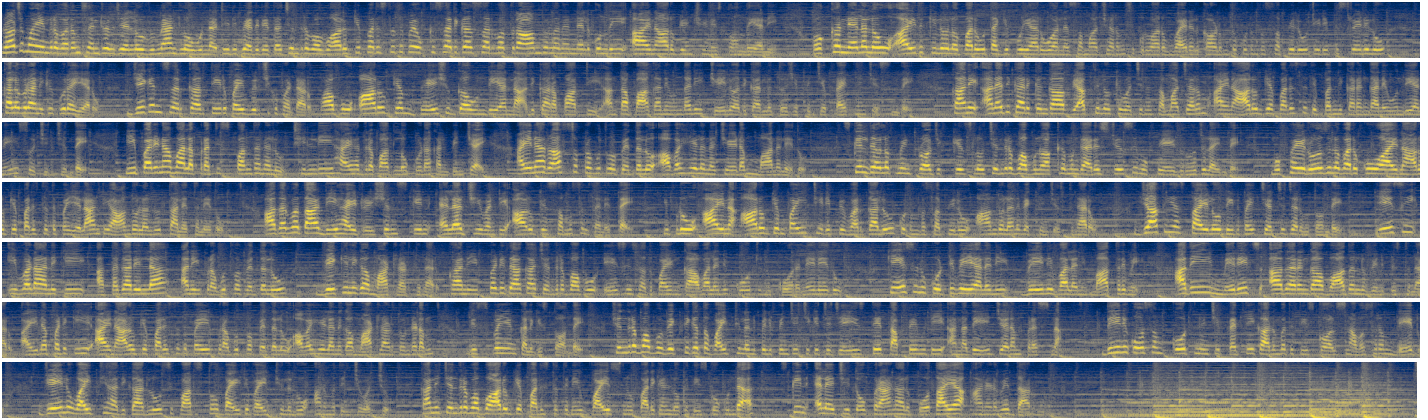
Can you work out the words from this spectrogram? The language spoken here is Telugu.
రాజమహేంద్రవరం సెంట్రల్ జైల్లో రిమాండ్లో ఉన్న టీడీపీ అధినేత చంద్రబాబు ఆరోగ్య పరిస్థితిపై ఒక్కసారిగా సర్వత్రా ఆందోళన నెలకొంది. ఆయన ఆరోగ్యం క్షీణిస్తోంది అని. ఒక్క నెలలో ఐదు కిలోల బరువు తగ్గిపోయారు అన్న సమాచారం శుక్రవారం వైరల్ కావడంతో కుటుంబ సభ్యులు టీడీపీ శ్రేణులు కలవరానికి గురయ్యారు. జగన్ సర్కార్ తీరుపై విరుచుకుపడ్డారు. బాబు ఆరోగ్యం భేషుగ్గా ఉంది అన్న అధికార పార్టీ అంతా బాగానే ఉందని జైలు అధికారులతో చెప్పించే ప్రయత్నం చేసింది. కానీ అనధికారికంగా వ్యాప్తిలోకి వచ్చిన సమాచారం ఆయన ఆరోగ్య పరిస్థితి ఇబ్బందికరంగానే ఉంది అని సూచించింది. ఈ పరిణామాల ప్రతిస్పందనలు ఢిల్లీ హైదరాబాద్లో కూడా కనిపించాయి. అయినా రాష్ట్ర ప్రభుత్వ పెద్దలు అవహేళన చేయడం మానలేదు. స్కిల్ డెవలప్మెంట్ ప్రాజెక్ట్ కేసులో చంద్రబాబును అక్రమంగా అరెస్ట్ చేసి ముప్పై ఐదు రోజులైంది. ముప్పై రోజుల వరకు ఆయన ఆరోగ్య పరిస్థితిపై ఎలాంటి ఆందోళనలు తలెత్తలేదు. ఆ తర్వాత డీహైడ్రేషన్ స్కిన్ ఎలర్జీ వంటి ఆరోగ్య సమస్యలు తలెత్తాయి. ఇప్పుడు ఆయన ఆరోగ్యంపై టీడీపీ వర్గాలు కుటుంబ సభ్యులు ఆందోళన వ్యక్తం చేస్తున్నారు. జాతీయ స్థాయిలో దీనిపై చర్చ జరుగుతోంది. ఏసీ ఇవ్వడానికి అత్తగారిల్లా అని ప్రభుత్వ పెద్దలు వెకిలిగా మాట్లాడుతున్నారు. కానీ ఇప్పటిదాకా చంద్రబాబు ఏసీ సదుపాయం కావాలని కోర్టును కోరనే లేదు. కేసును కొట్టివేయాలని వేలివ్వాలని మాత్రమే. అది మెరిట్స్ ఆధారంగా వాదనలు వినిపిస్తున్నారు. అయినప్పటికీ ఆయన ఆరోగ్య పరిస్థితిపై ప్రభుత్వ పెద్దలు అవహేళనగా మాట్లాడుతుండడం విస్మయం కలిగిస్తోంది. చంద్రబాబు వ్యక్తిగత వైద్యులను పిలిపించి చికిత్స చేయిస్తే తప్పేమిటి అన్నది జనం ప్రశ్న. దీనికోసం కోర్టు నుంచి ప్రత్యేక అనుమతి తీసుకోవాల్సిన అవసరం లేదు. జైలు వైద్య అధికారులు సిఫార్సుతో బయటి వైద్యులను అనుమతించవచ్చు. కానీ చంద్రబాబు ఆరోగ్య పరిస్థితిని వయస్సును పరిగణలోకి తీసుకోకుండా స్కిన్ ఎలర్జీతో ప్రాణాలు పోతాయా అనడమే దారుణం.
